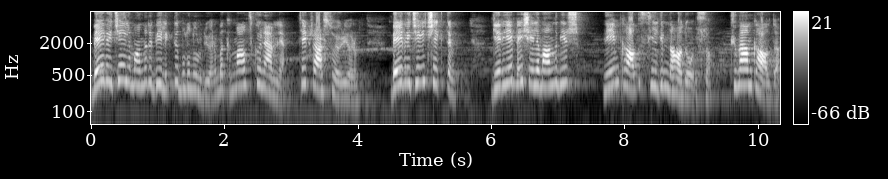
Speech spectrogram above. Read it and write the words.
B ve C elemanları birlikte bulunur diyorum. Bakın mantık önemli. Tekrar söylüyorum. B ve C'yi çektim. Geriye 5 elemanlı bir neyim kaldı? Sildim daha doğrusu. Kümem kaldı.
